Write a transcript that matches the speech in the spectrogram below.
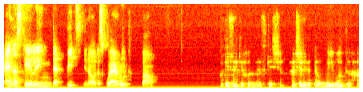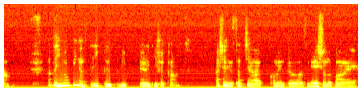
and a scaling that beats, you know, the square root bound? Okay, thank you for the nice question. Actually, that uh, we want to have, but in my opinion, it would be very difficult. Actually, such a comment was mentioned by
